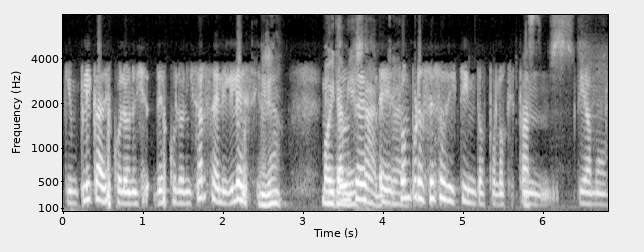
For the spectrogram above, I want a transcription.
que implica descoloniz descolonizarse de la iglesia. Mirá. Entonces, eh, claro. son procesos distintos por los que están, es... digamos,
